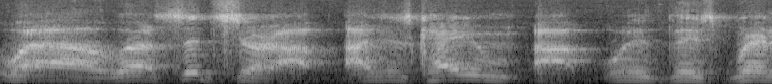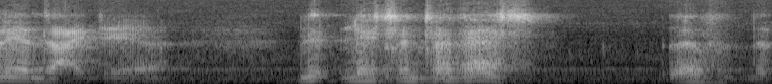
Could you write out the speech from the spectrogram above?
Well, well, since you're up, I just came up with this brilliant idea. L- listen to this. The, the,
